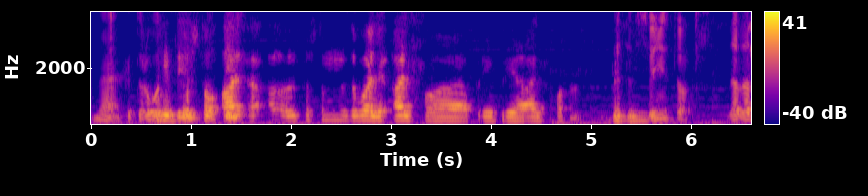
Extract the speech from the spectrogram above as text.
Да, который вот Блин, ты... то, что ты- аль- а- а- то, что мы называли альфа, при, при альфа. Это все не то. Да-да-да.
